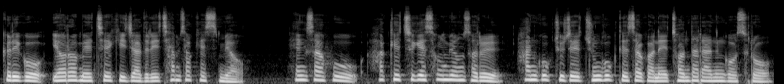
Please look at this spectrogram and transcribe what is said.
그리고 여러 매체 기자들이 참석했으며 행사 후 학회 측의 성명서를 한국 주재 중국 대사관에 전달하는 것으로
